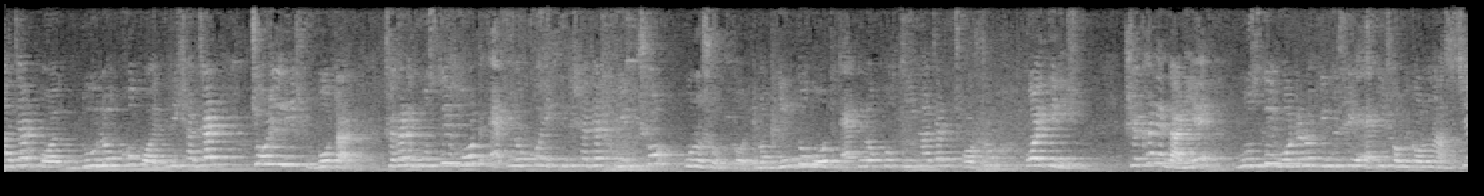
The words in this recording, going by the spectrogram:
হাজার দু লক্ষ পঁয়ত্রিশ হাজার চল্লিশ ভোটার। সেখানে মুসলিম ভোট এক লক্ষ একত্রিশ হাজার তিনশো উনসত্তর এবং হিন্দু ভোট এক লক্ষ তিন হাজার ছশো পঁয়ত্রিশ। সেখানে দাঁড়িয়ে মুসলিম ভোটেরও কিন্তু সেই একই সমীকরণ আসছে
